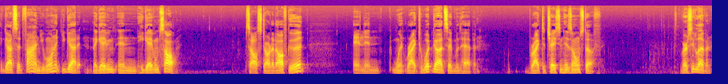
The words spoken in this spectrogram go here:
that God said, "Fine, you want it, you got it." They gave him and he gave him Saul. Saul started off good and then went right to what God said would happen. Right to chasing his own stuff. Verse 11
